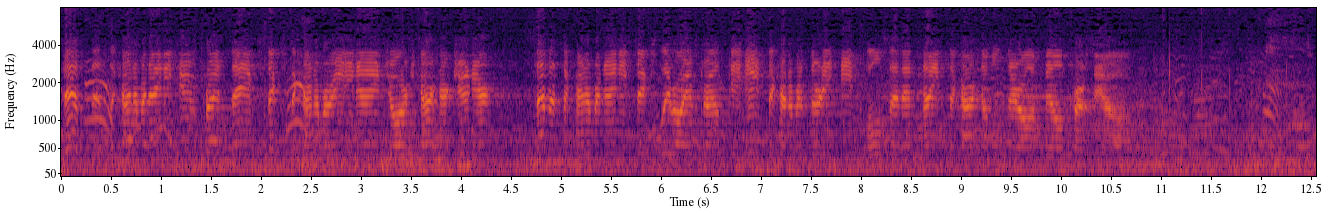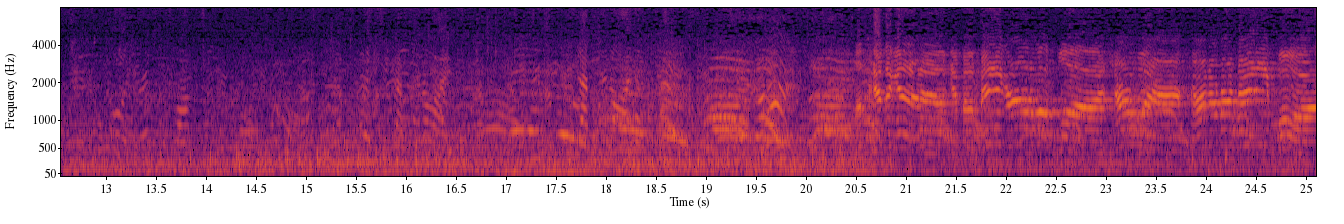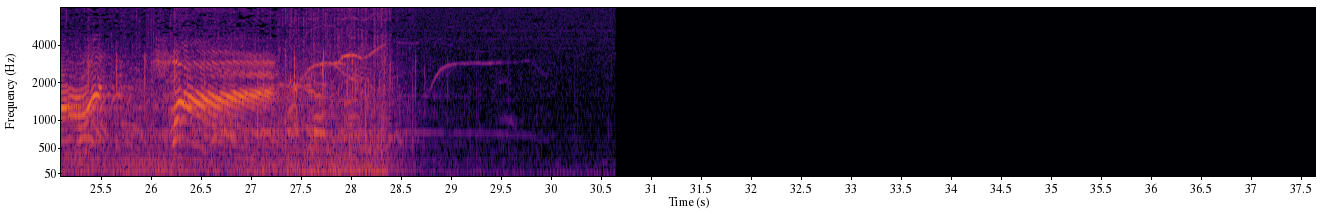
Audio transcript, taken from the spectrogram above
Fifth is the car number 92, Fred Zag. Sixth, the car number 89, George Gardner Jr. Seventh, the car number 96, Leroy Ostrowski. Eighth, the car number 30, Keith And ninth, the car double zero, Bill Persio.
